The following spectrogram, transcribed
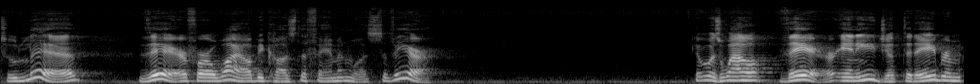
to live there for a while because the famine was severe. It was while there in Egypt that Abram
